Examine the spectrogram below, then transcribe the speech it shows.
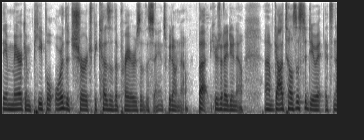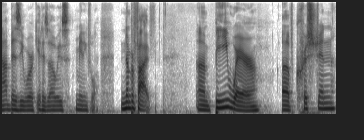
the American people or the church because of the prayers of the saints. We don't know. But here's what I do know um, God tells us to do it. It's not busy work, it is always meaningful. Number five, um, beware of Christian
